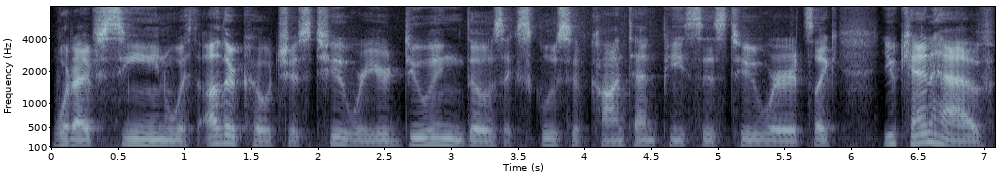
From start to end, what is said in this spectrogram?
what I've seen with other coaches too, where you're doing those exclusive content pieces too, where it's like you can have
